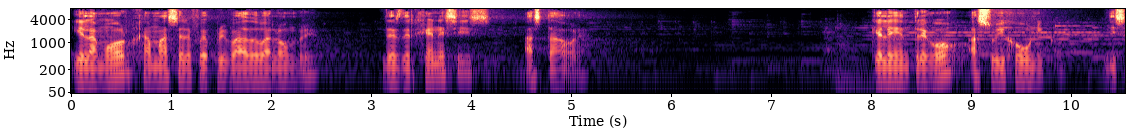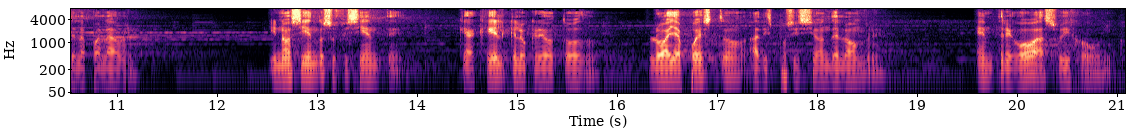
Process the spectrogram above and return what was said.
y el amor jamás se le fue privado al hombre desde el Génesis hasta ahora, que le entregó a su Hijo único, dice la palabra, y no siendo suficiente que aquel que lo creó todo lo haya puesto a disposición del hombre, entregó a su Hijo único,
